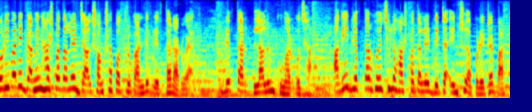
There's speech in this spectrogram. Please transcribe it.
খড়িবাড়ি গ্রামীণ হাসপাতালের জাল শংসাপত্র কাণ্ডে গ্রেফতার আরও এক। গ্রেফতার লালন কুমার ওঝা। আগেই গ্রেফতার হয়েছিল হাসপাতালের data entry operator Partha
